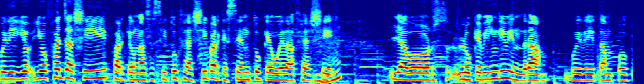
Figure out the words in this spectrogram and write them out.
Vull dir, jo, jo ho faig així perquè ho necessito fer així, perquè sento que ho he de fer així. Mhm. Llavors, el que vingui vindrà. Vull dir, tampoc...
